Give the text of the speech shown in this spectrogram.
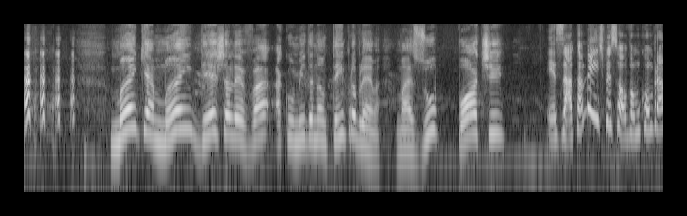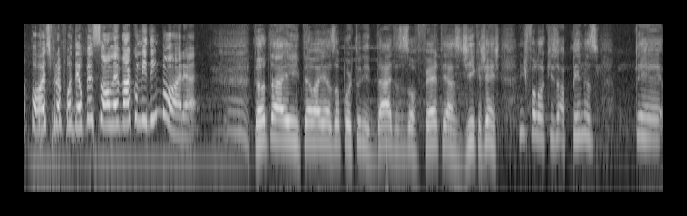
Mãe que é mãe, deixa levar a comida, não tem problema. Mas o pote... Exatamente, pessoal. Vamos comprar pote para poder o pessoal levar a comida embora. Então tá aí, então aí as oportunidades, as ofertas e as dicas. Gente, a gente falou aqui apenas é,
